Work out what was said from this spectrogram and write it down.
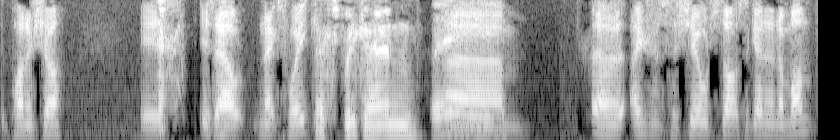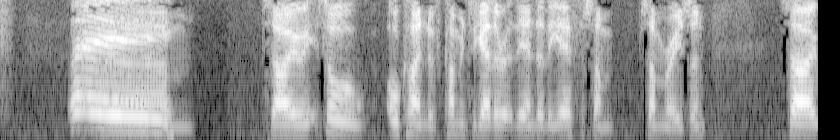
the Punisher is is out next week. Next weekend. Hey. Um, uh, Agents of Shield starts again in a month. hey. Um, so it's all all kind of coming together at the end of the year for some some reason. So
